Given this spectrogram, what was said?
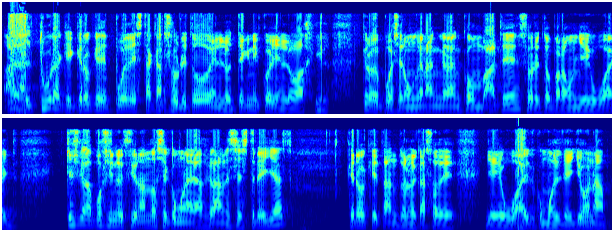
a la altura que creo que puede destacar sobre todo en lo técnico y en lo ágil. Creo que puede ser un gran, gran combate, sobre todo para un Jay White que siga posicionándose como una de las grandes estrellas. Creo que tanto en el caso de Jay White como el de Jonah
